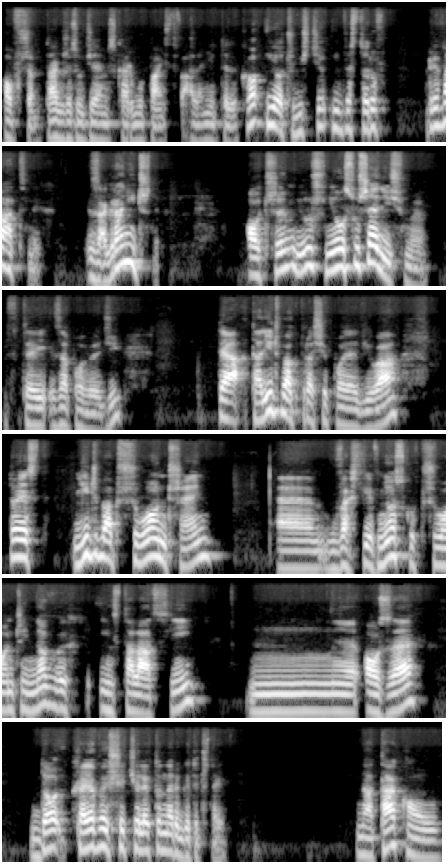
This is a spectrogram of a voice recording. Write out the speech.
owszem, także z udziałem Skarbu Państwa, ale nie tylko, i oczywiście inwestorów prywatnych, zagranicznych, o czym już nie usłyszeliśmy w tej zapowiedzi. Ta, ta liczba, która się pojawiła, to jest liczba przyłączeń, e, właściwie wniosków przyłączeń nowych instalacji mm, OZE do krajowej sieci elektroenergetycznej. Na taką,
